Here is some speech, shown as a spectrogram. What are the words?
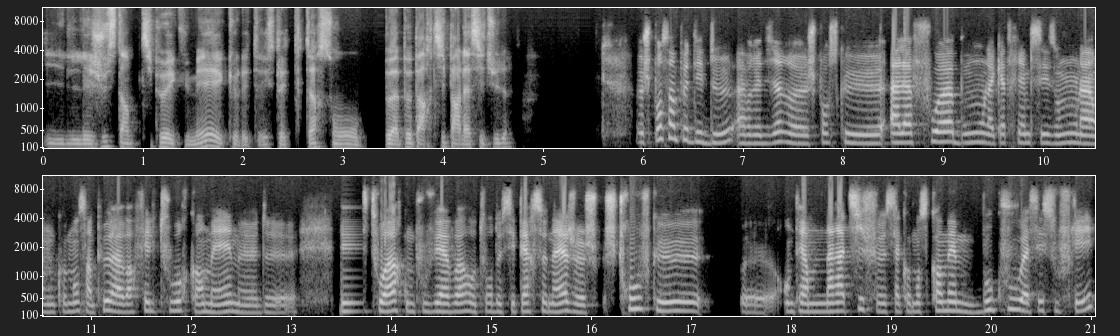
il est juste un petit peu écumé et que les téléspectateurs sont peu à peu partis par lassitude? Je pense un peu des deux, à vrai dire. Je pense que à la fois, bon, la quatrième saison, là, on commence un peu à avoir fait le tour quand même de des histoires qu'on pouvait avoir autour de ces personnages. je trouve que euh, en termes narratifs, ça commence quand même beaucoup à s'essouffler.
